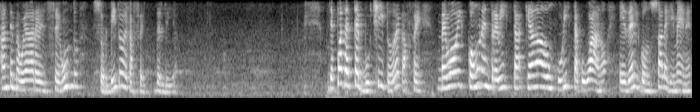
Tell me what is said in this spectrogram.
antes me voy a dar el segundo sorbito de café del día. Después de este buchito de café, me voy con una entrevista que ha dado un jurista cubano, Edel González Jiménez,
